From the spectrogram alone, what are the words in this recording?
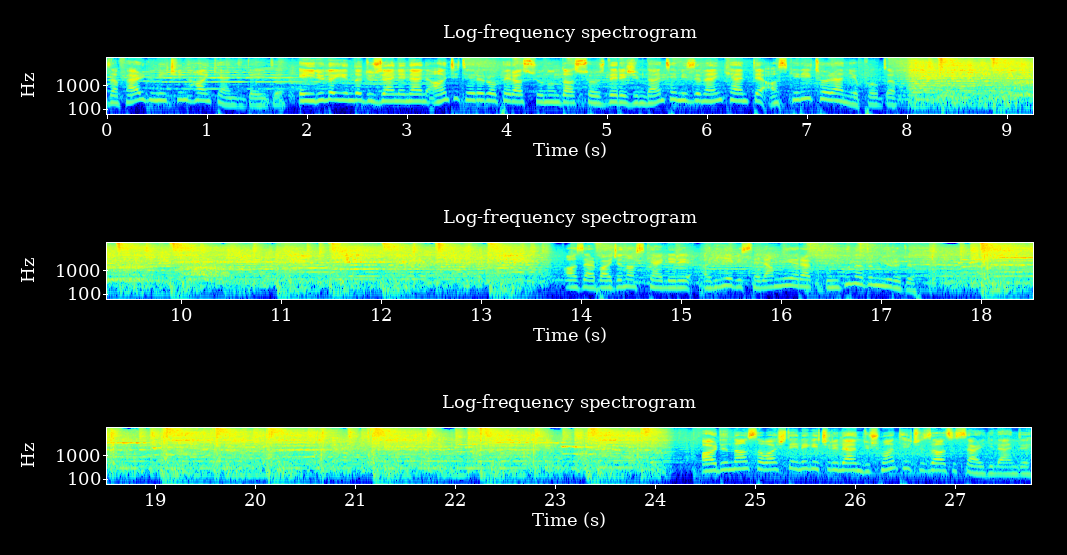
Zafer Günü için Hankendi'deydi. Eylül ayında düzenlenen anti terör operasyonunda sözde rejimden temizlenen kentte askeri tören yapıldı. Azerbaycan askerleri Aliyev'i selamlayarak uygun adım yürüdü. Ardından savaşta ele geçirilen düşman teçhizatı sergilendi.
